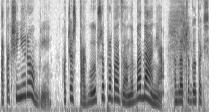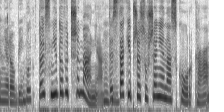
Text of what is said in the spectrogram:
A tak się nie robi. Chociaż tak były przeprowadzone badania. A dlaczego tak się nie robi? Bo to jest nie do wytrzymania. To jest takie przesuszenie naskórka.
